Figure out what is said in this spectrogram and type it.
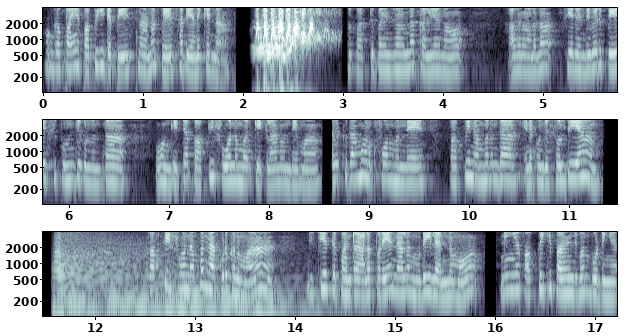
உங்க பையன் பப்பி கிட்ட பேசினானா பேசாது எனக்கு என்ன? ஒரு பத்து பதினஞ்சு நாள் தான் கல்யாணம். அதனால தான் சரி ரெண்டு பேரும் பேசி புரிஞ்சுக்கணும் தான் உங்ககிட்ட பப்பி ஃபோன் நம்பர் கேட்கலான்னு வந்தேம்மா. அதுக்கு தான் உனக்கு ஃபோன் பண்ணேன். பப்பி நம்பர் இருந்தா எனக்கு கொஞ்சம் சொல்றியா? பப்பி ஃபோன் நம்பர் நான் கொடுக்கணுமா? நிச்சயத்தை பண்ற அளப்பறையே என்னால் முடியல என்னமோ. நீங்க பப்பிக்கு பதினஞ்சு பவுன் போட்டீங்க.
